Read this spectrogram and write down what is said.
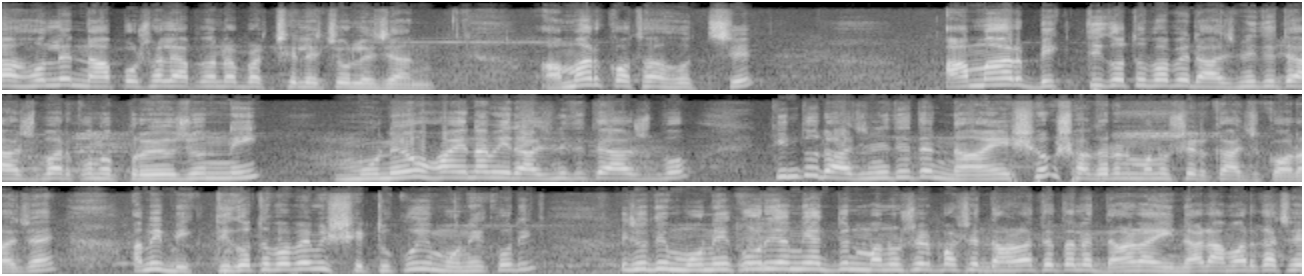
না হলে না পোষালে আপনারা আবার ছেলে চলে যান। আমার কথা হচ্ছে, আমার ব্যক্তিগতভাবে রাজনীতিতে আসবার কোনো প্রয়োজন নেই। মনেও হয় না আমি রাজনীতিতে আসব, কিন্তু রাজনীতিতে না এসেও সাধারণ মানুষের কাজ করা যায়। আমি ব্যক্তিগতভাবে আমি সেটুকুই মনে করি। যদি মনে করি আমি একজন মানুষের পাশে দাঁড়াতে, তাহলে দাঁড়াই না। আর আমার কাছে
